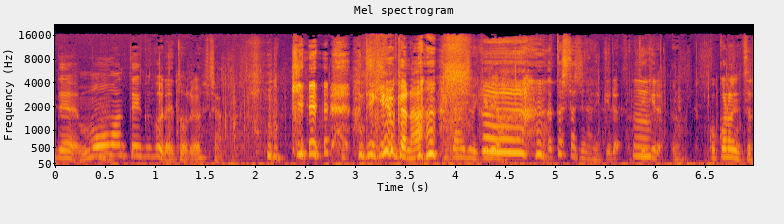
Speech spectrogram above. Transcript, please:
でもうワンテイクぐらい取るよじゃあできるかな、大丈夫いけるよ私たちならいけるできる、うん心に剣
